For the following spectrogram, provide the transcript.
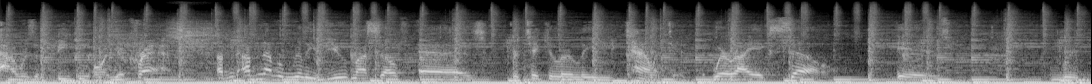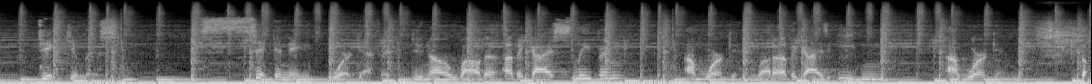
hours of beating on your craft. I've, I've never really viewed myself as particularly talented. Where I excel is ridiculous, sickening work ethic. You know, while the other guy's sleeping, I'm working. While the other guy's eating, I'm working. The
